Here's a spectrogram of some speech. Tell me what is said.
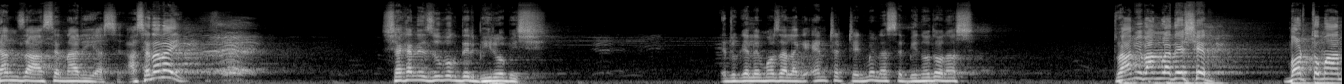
গাঞ্জা আছে, নারী আছে আছে না নাই? সেখানে যুবকদের ভিড়ও বেশি। একটু গেলে মজা লাগে এন্টারটেনমেন্ট আছে, বিনোদন আছে। তো আমি বাংলাদেশের বর্তমান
